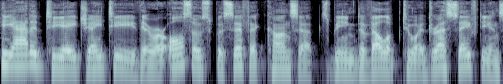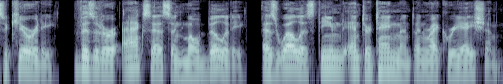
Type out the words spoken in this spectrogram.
He added THAT there are also specific concepts being developed to address safety and security, visitor access and mobility, as well as themed entertainment and recreation.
